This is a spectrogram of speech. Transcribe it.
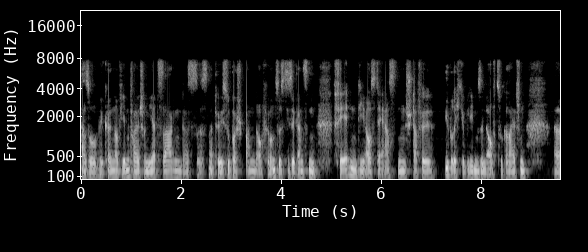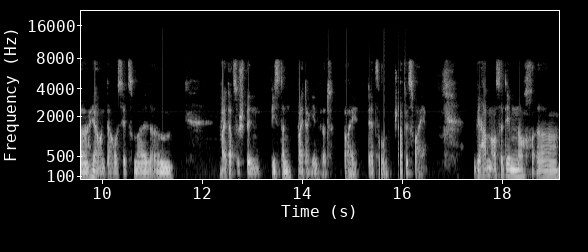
Also wir können auf jeden Fall schon jetzt sagen, dass es natürlich super spannend auch für uns ist, diese ganzen Fäden, die aus der ersten Staffel übrig geblieben sind, aufzugreifen. Äh, ja, und daraus jetzt mal ähm, weiter zu spinnen, wie es dann weitergehen wird bei Dead Zone Staffel 2. Wir haben außerdem noch äh,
